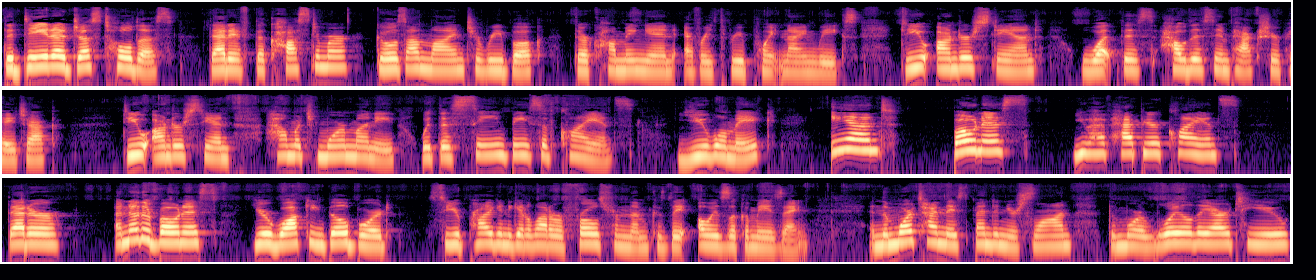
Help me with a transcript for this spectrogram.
the data just told us that if the customer goes online to rebook, they're coming in every 3.9 weeks. Do you understand what this how this impacts your paycheck? Do you understand how much more money with the same base of clients you will make? And bonus, you have happier clients that are another bonus, you're walking billboard, so you're probably going to get a lot of referrals from them because they always look amazing. And the more time they spend in your salon, the more loyal they are to you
